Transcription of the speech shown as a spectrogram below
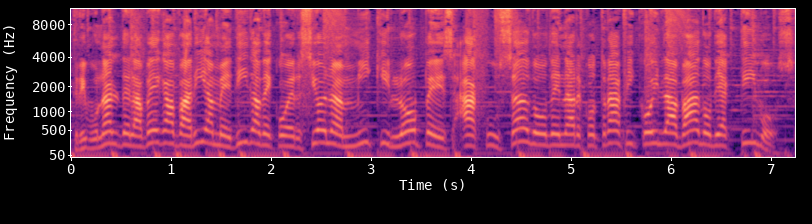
Tribunal de la Vega varía medida de coerción a Miki López, acusado de narcotráfico y lavado de activos.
